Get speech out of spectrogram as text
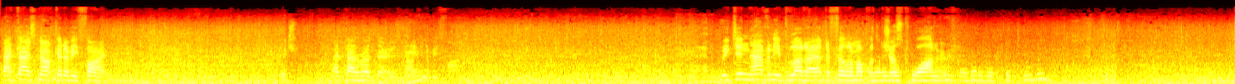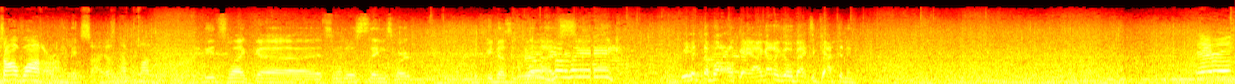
That guy's not gonna be fine. Which? That guy right there is not gonna be fine. We didn't have any blood. I had to fill him up with just water. It's all water on the inside. It doesn't have blood. Maybe it's like uh, it's one of those things where if he doesn't realize. There's the leak. We hit the button. Okay, I gotta go back to captaining. Harold,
